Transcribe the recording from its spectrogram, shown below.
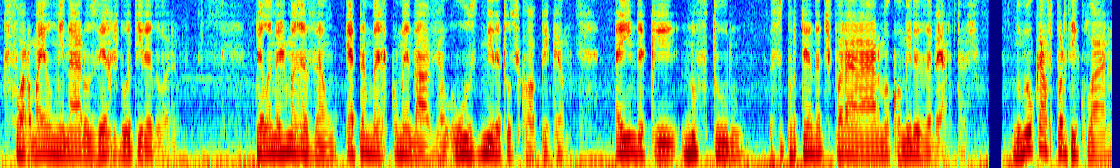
de forma a eliminar os erros do atirador. Pela mesma razão, é também recomendável o uso de mira telescópica, ainda que, no futuro, se pretenda disparar a arma com miras abertas. No meu caso particular,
